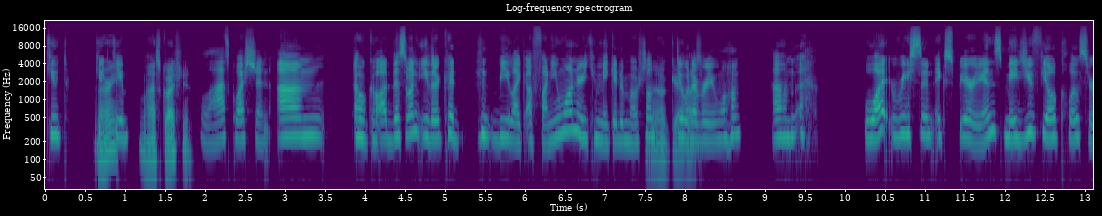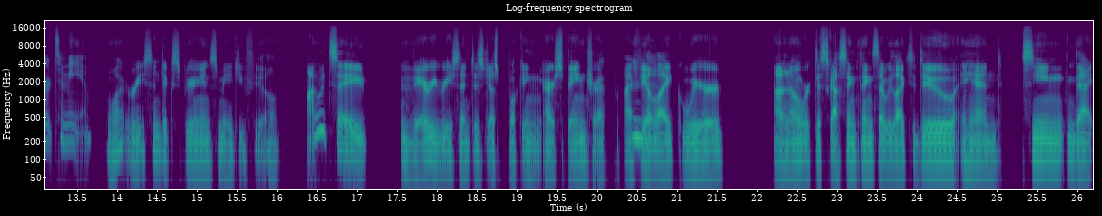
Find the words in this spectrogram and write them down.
Cute. Cute, right. cute. Last question. Last question. Um, oh god, this one either could be like a funny one or you can make it emotional. Oh, Do whatever you want. Um, what recent experience made you feel closer to me? What recent experience made you feel? I would say very recent is just booking our Spain trip. I feel Mhm. like we're, I don't know, we're discussing things that we like to do and seeing that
